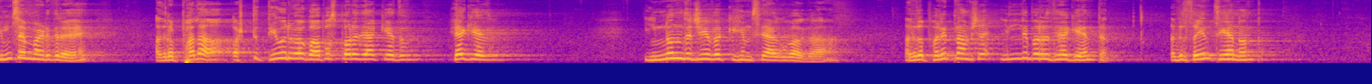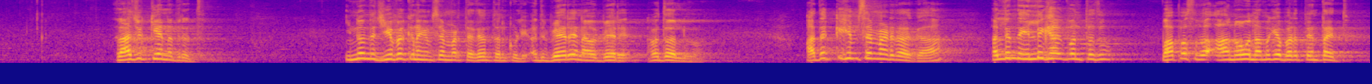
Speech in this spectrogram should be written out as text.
ಹಿಂಸೆ ಮಾಡಿದರೆ ಅದರ ಫಲ ಅಷ್ಟು ತೀವ್ರವಾಗಿ ವಾಪಸ್ ಬರೋದು ಯಾಕೆ ಅದು? ಹೇಗೆ ಅದು? ಇನ್ನೊಂದು ಜೀವಕ್ಕೆ ಹಿಂಸೆ ಆಗುವಾಗ ಅದರ ಫಲಿತಾಂಶ ಇಲ್ಲಿ ಬರೋದು ಹೇಗೆ ಅಂತ, ಅದ್ರ ಸೈನ್ಸ್ ಏನು ಅಂತ? ರಾಜಕೀಯ ಅದರದ್ದು ಇನ್ನೊಂದು ಜೀವಕ್ಕೆ ಹಿಂಸೆ ಮಾಡ್ತಾ ಇದ್ದೇವೆ ಅಂತ ಅನ್ಕೊಳ್ಳಿ. ಅದು ಬೇರೆ, ನಾವು ಬೇರೆ. ಹೌದು ಅಲ್ವೋ? ಅದಕ್ಕೆ ಹಿಂಸೆ ಮಾಡಿದಾಗ ಅಲ್ಲಿಂದ ಇಲ್ಲಿಗೆ ಹೇಗೆ ಬಂತದು? ವಾಪಸ್ ಆ ನೋವು ನಮಗೆ ಬರುತ್ತೆ ಅಂತಾಯ್ತು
